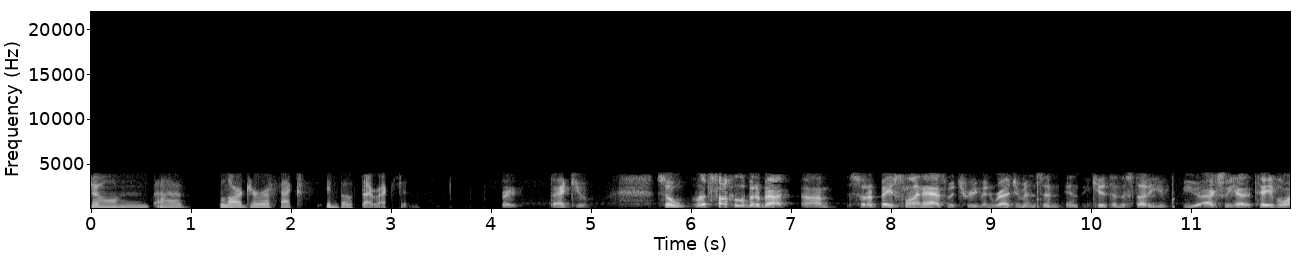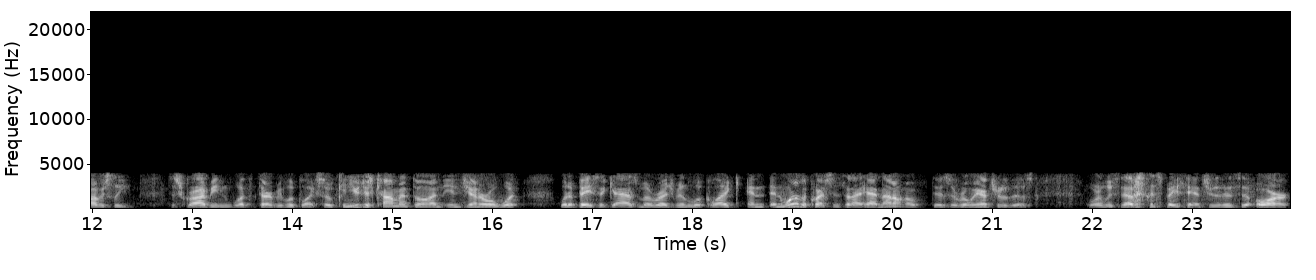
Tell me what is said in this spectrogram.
shown uh, larger effects in both directions. Thank you. So let's talk a little bit about um, sort of baseline asthma treatment regimens in, in the kids in the study. You, you, actually had a table, obviously describing what the therapy looked like. So can you just comment on, in general, what what a basic asthma regimen looked like? And and one of the questions that I had, and I don't know if there's a real answer to this, or at least an evidence-based answer to this, are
